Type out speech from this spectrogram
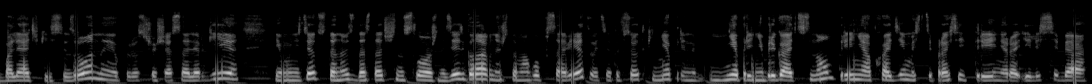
болячки сезонные, плюс еще сейчас аллергия, иммунитет становится достаточно сложно. Здесь главное, что могу могу посоветовать, это все-таки не, не пренебрегать сном при необходимости просить тренера или себя,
